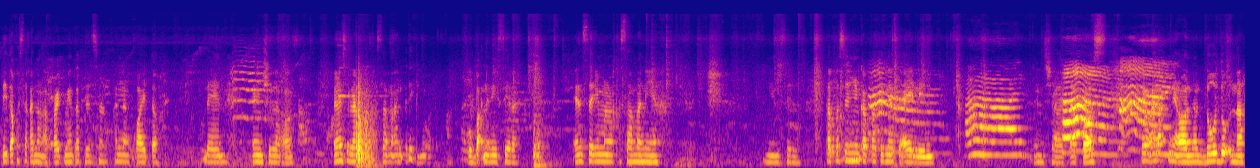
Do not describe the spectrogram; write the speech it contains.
dito ako sa kanang apartment at dito sa kanang kwarto. Then, ayun sila oh. Ayun sila kasamaan. Ate, gino. Uba na ni Sira. Ayun sila yung mga kasama niya. Ayun sila. Tapos yun yung kapatid ni Ate Eileen. Hi! Yun siya. Tapos, yung anak niya oh, nagdodo na.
